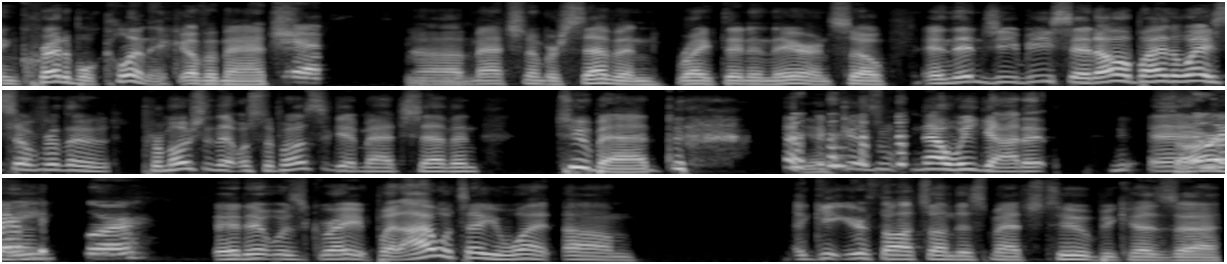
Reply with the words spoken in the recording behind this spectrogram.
incredible clinic of a match. Yeah. Uh, Mhm. match number seven right then and there. And so, and then GB said, Oh, by the way, so for the promotion that was supposed to get match seven, too bad. Because now we got it. And, Sorry. And it was great. But I will tell you what, um, I get your thoughts on this match too, because uh,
